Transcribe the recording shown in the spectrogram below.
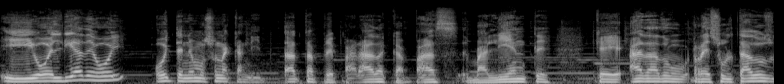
y o el día de hoy, hoy tenemos una candidata preparada, capaz, valiente, que ha dado resultados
